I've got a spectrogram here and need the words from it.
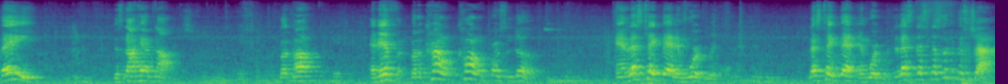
babe does not have knowledge, but uh, an infant, but a carnal, carnal person does. And let's take that and work with it. Let's take that and work with it. Let's, let's, let's look at this child.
